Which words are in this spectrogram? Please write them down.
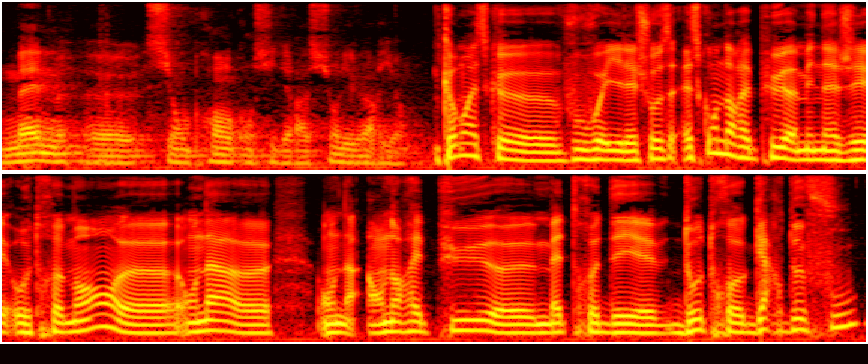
même si on prend en considération les variants. Comment est-ce que vous voyez les choses? Est-ce qu'on aurait pu aménager autrement? On, a, on, a, on aurait pu mettre d'autres garde-fous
